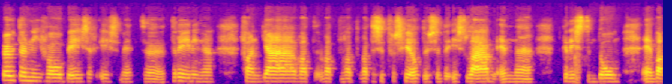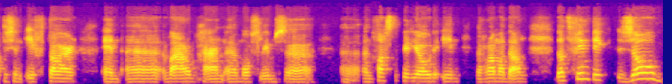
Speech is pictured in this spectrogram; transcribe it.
peuterniveau bezig is met uh, trainingen van ja, wat, wat, wat, wat is het verschil tussen de islam en het christendom en wat is een iftar en waarom gaan moslims uh, een vaste periode in, de Ramadan. Dat vind ik zo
